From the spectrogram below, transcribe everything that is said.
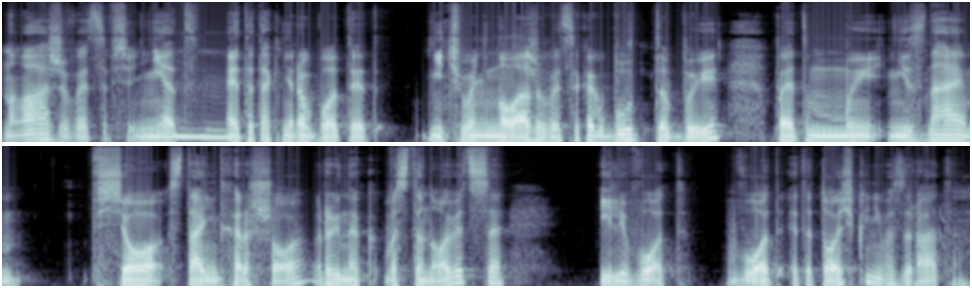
налаживается все. Нет, Мгм. это так не работает. Ничего не налаживается, как будто бы. Поэтому мы не знаем, все станет хорошо, рынок восстановится, или вот, вот, это точка невозврата.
